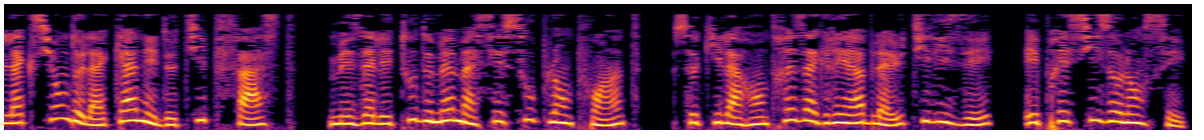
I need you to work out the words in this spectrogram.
L'action de la canne est de type fast, mais elle est tout de même assez souple en pointe, ce qui la rend très agréable à utiliser, et précise au lancer.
